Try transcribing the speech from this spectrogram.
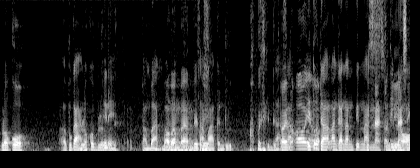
Loko. eh, bukan Loko belum ini Bambang, Oh Bambang BP. sama Gendut Oh, gendut. Nah, Oh, oh, yang itu Loko. udah langganan timnas, Timnas, oh, junior, timnas, iya,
